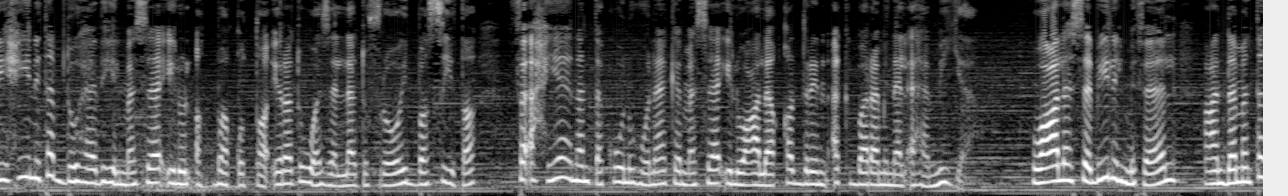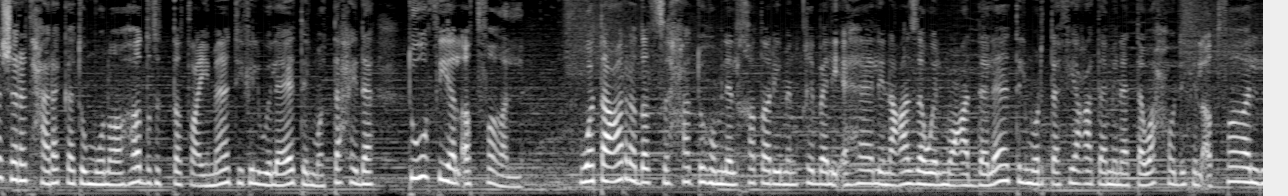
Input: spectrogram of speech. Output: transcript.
في حين تبدو هذه المسائل الأطباق الطائرة وزلات فرويد بسيطة فأحيانا تكون هناك مسائل على قدر أكبر من الأهمية. وعلى سبيل المثال عندما انتشرت حركة مناهضة التطعيمات في الولايات المتحدة توفي الأطفال وتعرضت صحتهم للخطر من قبل اهال عزوا المعدلات المرتفعة من التوحد في الأطفال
